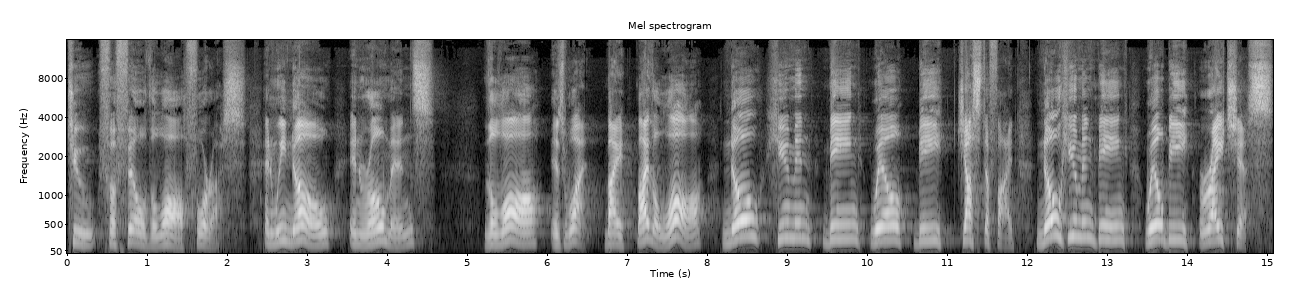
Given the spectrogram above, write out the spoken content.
to fulfill the law for us. And we know in Romans, the law is what? By, by the law, no human being will be justified. No human being will be righteous.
